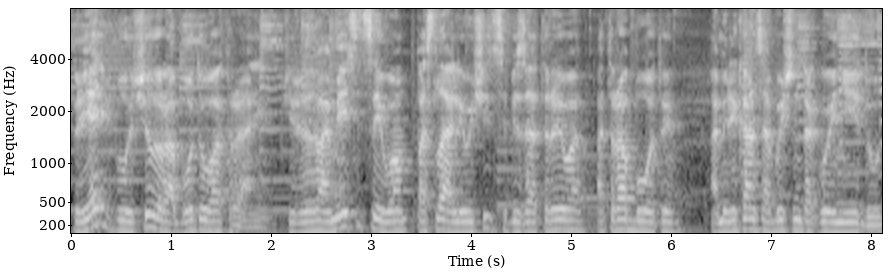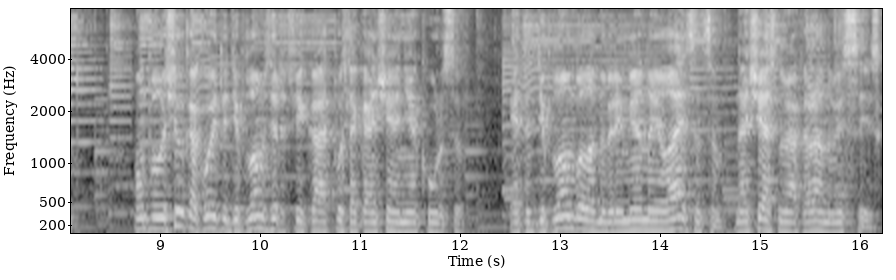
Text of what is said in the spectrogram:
Приятель получил работу в охране. Через два месяца его послали учиться без отрыва от работы. Американцы обычно такое не идут. Он получил какой-то диплом-сертификат после окончания курсов. Этот диплом был одновременно и лайсенсом на частную охрану и сыск.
